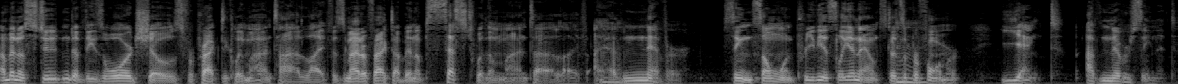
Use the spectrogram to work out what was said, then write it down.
I've been a student of these award shows for practically my entire life. As a matter of fact, I've been obsessed with them my entire life. I have never seen someone previously announced as a Mhm. performer yanked. I've never seen it.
